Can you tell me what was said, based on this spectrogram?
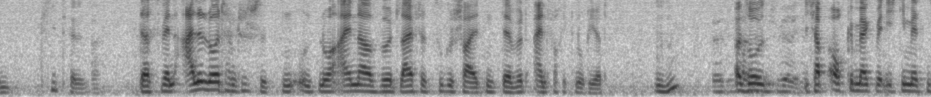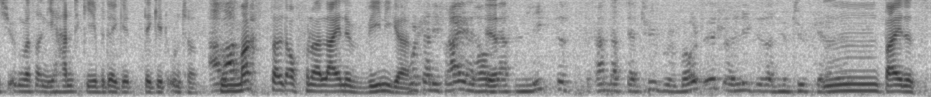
Im Titel. Dass wenn alle Leute am Tisch sitzen und nur einer wird live dazugeschalten, der wird einfach ignoriert. Ist Also halt schwierig. ich habe auch gemerkt, wenn ich dem jetzt nicht irgendwas an die Hand gebe, der geht, der geht unter. Du Aber machst halt auch von alleine ich weniger. wollte gerade die Frage in den Raum Ja. werfen. Liegt es daran, dass der Typ remote ist oder liegt es an dem Typ generell? Hm, beides.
